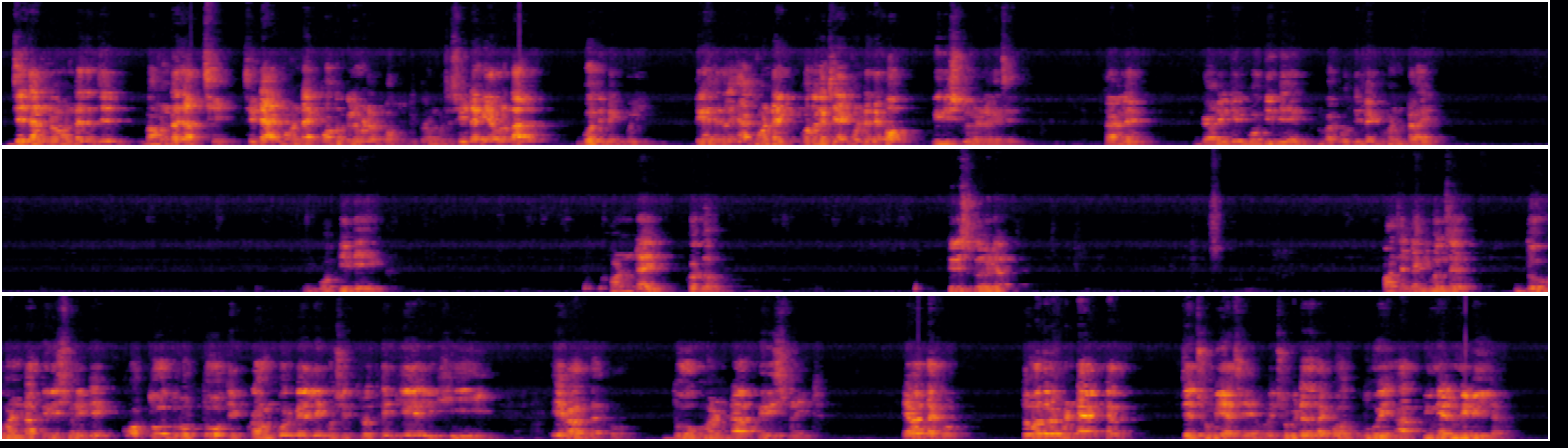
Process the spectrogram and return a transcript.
যে যানবাহনটা যে বাহনটা যাচ্ছে, সেটা এক ঘন্টায় কত কিলোমিটার পথ অতিক্রম করছে? সেটাকে আমরা তার গতিবেগ বলি। ঠিক আছে? তাহলে এক ঘন্টায় কত গেছে? এক ঘন্টায় দেখো তিরিশ কিলোমিটার গেছে। তাহলে গাড়িটির গতিবেগ বা গতিবেগ ঘন্টায় গতিবেগ ঘন্টায় কত? তিরিশ কিলোমিটার। পাঁচেরটা কি বলছে? দু ঘণ্টা তিরিশ মিনিটে কত দূরত্ব অতিক্রম করবে লেখচিত্র থেকে লিখি। এবার দেখো, দু ঘণ্টা তিরিশ মিনিট। এবার দেখো, তোমাদের ওখানটা একটা যে ছবি আছে, ওই ছবিটাতে দেখো, দুই আর তিনের মিডিলটা।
